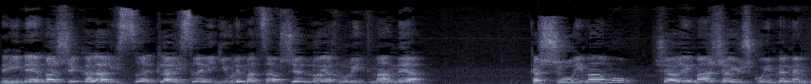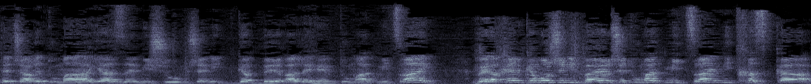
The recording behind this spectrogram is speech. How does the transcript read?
והנה מה שכלל ישראל, כלל ישראל הגיעו למצב שלא יכלו להתמהמה. קשור עם האמור, שהרי מה שהיו שקועים בממתת שערי תומה היה זה משום שנתגבר עליהם תומעת מצרים. ולכן כמו שנתבהר שתומת מצרים נתחזקה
